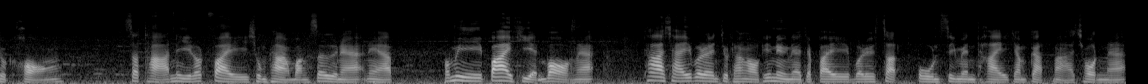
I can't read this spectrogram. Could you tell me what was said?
จุดของ สถานีรถไฟชุมทางบางซื่อนะฮะเนี่ยครับเขามีป้ายเขียนบอกนะฮะถ้าใช้บริเวณจุดทางออกที่1เนี่ยจะไปบริษัทปูนซีเมนไทยจำกัดมหาชนนะฮะ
